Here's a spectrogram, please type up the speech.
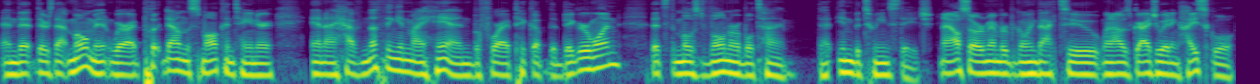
And that there's that moment where I put down the small container and I have nothing in my hand before I pick up the bigger one. That's the most vulnerable time that in between stage. And I also remember going back to when I was graduating high school.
